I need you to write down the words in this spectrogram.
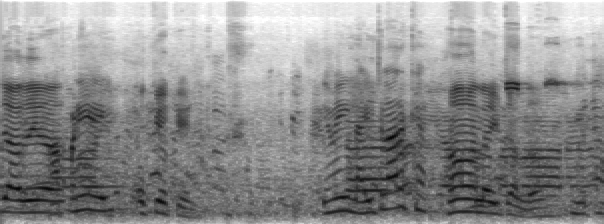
ਜ਼ਿਆਦੇ ਆ? ਆਪਣੇ ਆ ਜੀ। ਓਕੇ ਓਕੇ ਕਿਵੇਂ ਲਾਈਵ ਚਲਾ ਰੱਖਿਆ? ਹਾਂ ਹਾਂ ਲਾਈਵ ਚੱਲਦਾ ਇਹ ਤਾਂ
